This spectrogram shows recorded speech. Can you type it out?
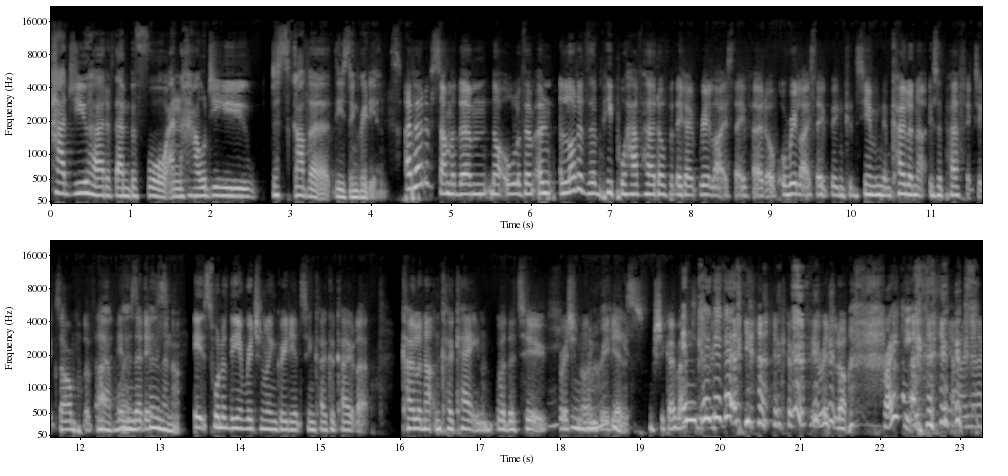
Had you heard of them before, and how do you discover these ingredients? I've heard of some of them, not all of them. And a lot of them people have heard of, but they don't realize they've heard of or realize they've been consuming them. Cola nut is a perfect example of that. Yeah, is a it's, cola nut? it's one of the original ingredients in Coca Cola. Cola nut and cocaine were the two original Right. ingredients. We should go back In to the original. Coca-Cola? Yeah, go back to the original. Crikey. Yeah, I know.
